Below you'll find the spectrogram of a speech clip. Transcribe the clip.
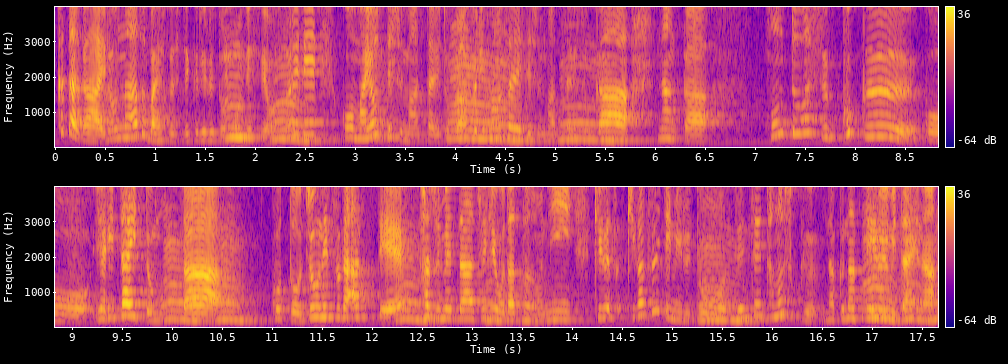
方がいろんなアドバイスしてくれると思うんですよ、うん。それでこう迷ってしまったりとか、うん。振り回されてしまったりとか、なんか本当はすっごくこうやりたいと思ったうんこと、情熱があってうん。始めた事業だったのに、気がつ気が付いてみるとうん。全然楽しくなくなっているみたいな、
